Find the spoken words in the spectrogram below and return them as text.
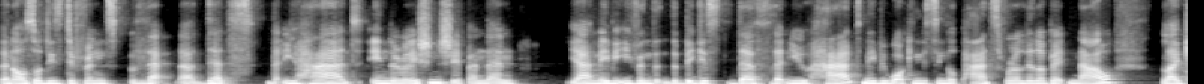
then also these different that uh, deaths that you had in the relationship and then yeah maybe even the, the biggest death that you had maybe walking the single paths for a little bit now like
